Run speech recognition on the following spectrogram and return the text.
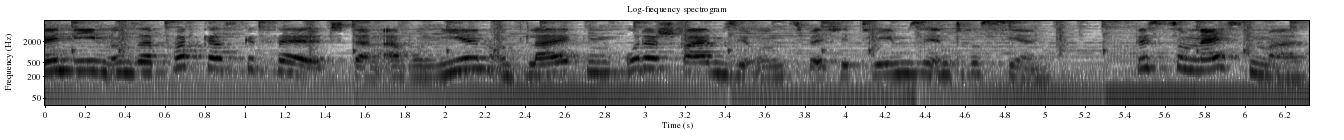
Wenn Ihnen unser Podcast gefällt, dann abonnieren und liken oder schreiben Sie uns, welche Themen Sie interessieren. Bis zum nächsten Mal.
